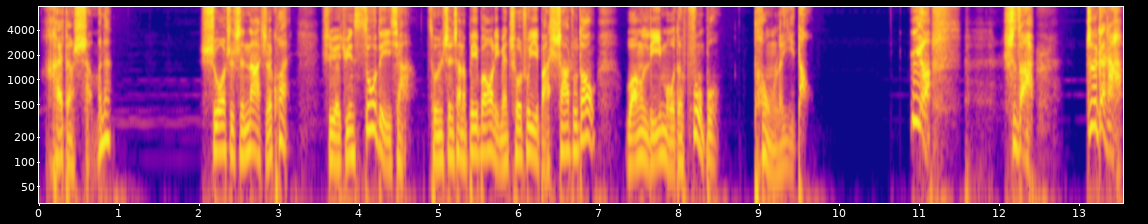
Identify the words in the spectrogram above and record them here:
还等什么呢？说时迟，那时快，石月军嗖的一下从身上的背包里面抽出一把杀猪刀，往李某的腹部捅了一刀。哎呀，石子儿，这是干啥？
